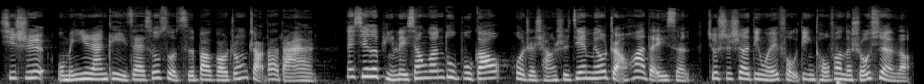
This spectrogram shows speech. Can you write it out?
其实我们依然可以在搜索词报告中找到答案。那些和品类相关度不高或者长时间没有转化的 ASIN，就是设定为否定投放的首选了。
